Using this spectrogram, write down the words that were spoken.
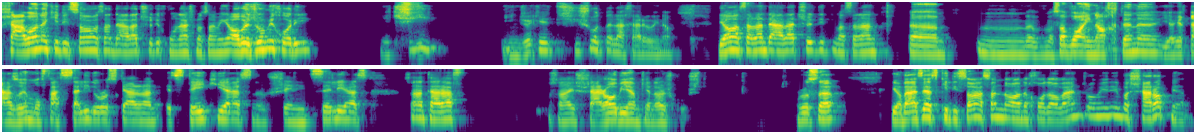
شبان کلیسا مثلا دعوت شدی خونش مثلا میگه آبجو می‌خوری؟ چی؟ اینجا که چی شد بالاخره و اینا. یا مثلا دعوت شدید مثلا مثلا وایناختن یا یه غذای مفصلی درست کردن استیکی هست شنیتسلی هست. مثلا طرف مثلا شرابی هم کنارش گوشت درسته؟ یا بعضی از کلیسا اصلا نان خداوند رو می‌بینید با شراب میان.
